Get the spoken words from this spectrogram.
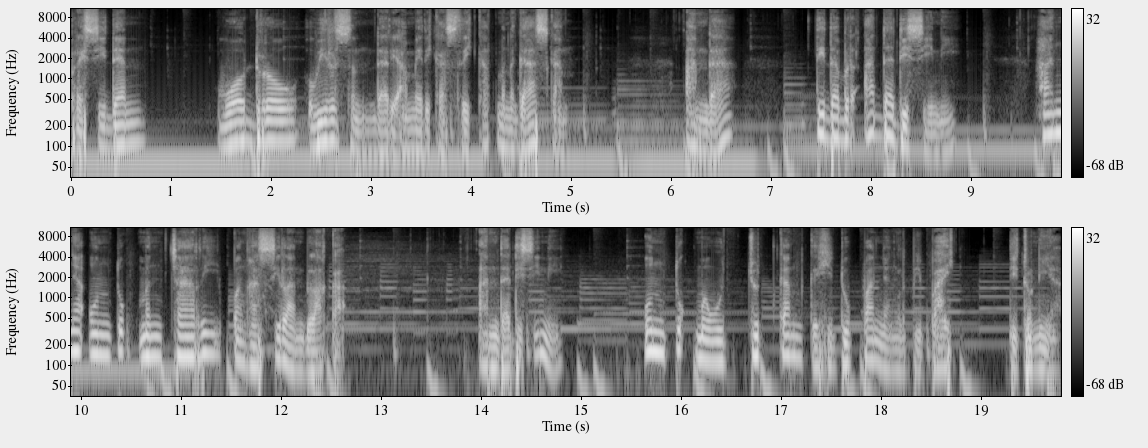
Presiden Woodrow Wilson dari Amerika Serikat menegaskan, Anda tidak berada di sini hanya untuk mencari penghasilan belaka. Anda di sini untuk mewujudkan kehidupan yang lebih baik di dunia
